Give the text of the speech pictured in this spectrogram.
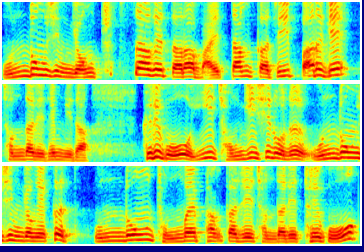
운동신경 축삭에 따라 말단까지 빠르게 전달이 됩니다. 그리고 이 전기 신호는 운동신경의 끝, 운동 종말판까지 전달이 되고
